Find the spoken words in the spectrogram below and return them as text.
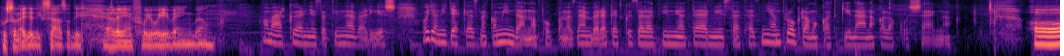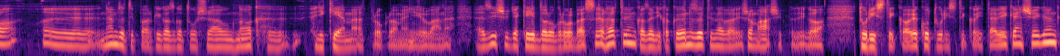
21. századi elején folyó éveinkben ha már környezeti nevelés. Hogyan igyekeznek a mindennapokban az embereket közelebb vinni a természethez? Milyen programokat kínálnak a lakosságnak? A Nemzeti Park igazgatóságunknak egyik kiemelt programja nyilván ez is. Ugye két dologról beszélhetünk, az egyik a környezeti nevelés, a másik pedig a turisztika, ökoturisztikai tevékenységünk.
